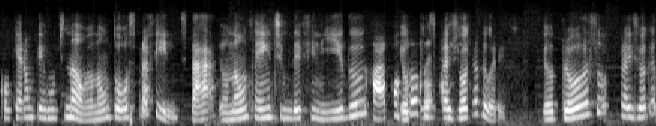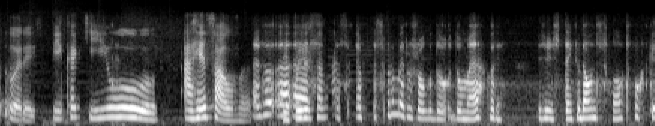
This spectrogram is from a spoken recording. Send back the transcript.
qualquer um pergunte, não, eu não torço pra Phoenix, tá? Eu não tenho time definido. Há Eu torço para jogadoras. Eu torço para jogadoras. Fica aqui o a ressalva. Mas é- é- esse, esse primeiro jogo do, do Mercury, a gente tem que dar um desconto porque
